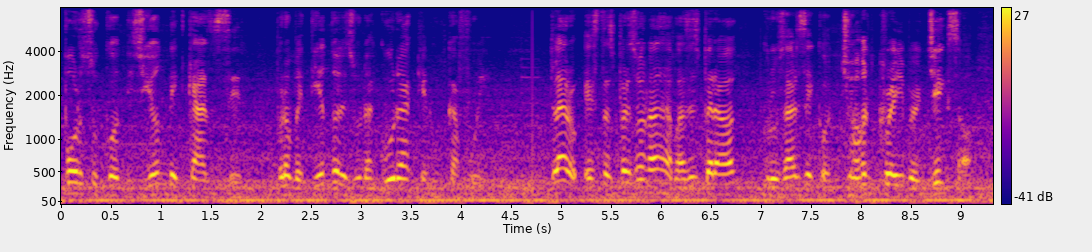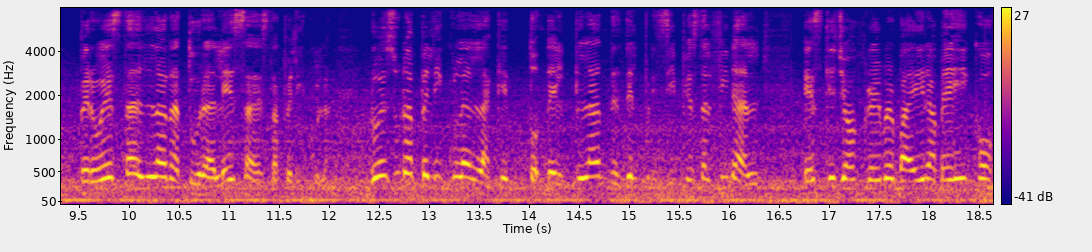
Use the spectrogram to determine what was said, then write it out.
por su condición de cáncer, prometiéndoles una cura que nunca fue. Claro, estas personas jamás esperaban cruzarse con John Kramer Jigsaw, pero esta es la naturaleza de esta película. No es una película en la que del plan desde el principio hasta el final es que John Kramer va a ir a México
